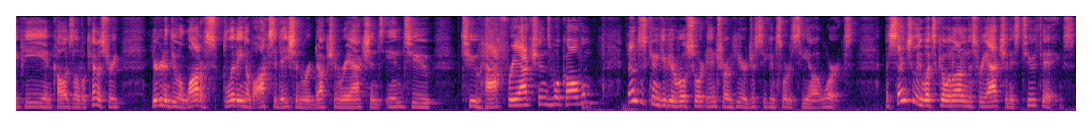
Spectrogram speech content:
AP and college level chemistry, you're going to do a lot of splitting of oxidation reduction reactions into two half reactions, we'll call them. And I'm just going to give you a real short intro here just so you can sort of see how it works. Essentially what's going on in this reaction is two things.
